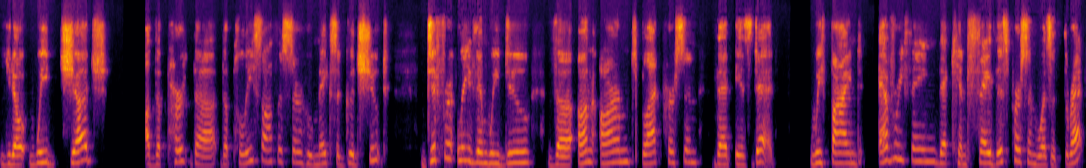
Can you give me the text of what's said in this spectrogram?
you know, we judge of the per the the police officer who makes a good shoot differently than we do the unarmed black person that is dead. We find everything that can say this person was a threat,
